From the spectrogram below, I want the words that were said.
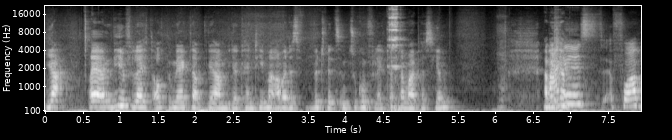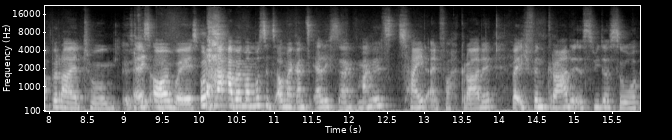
Ja, ähm, wie ihr vielleicht auch bemerkt habt, wir haben wieder kein Thema, aber das wird jetzt in Zukunft vielleicht öfter mal passieren. Aber mangels hab, Vorbereitung, as always. Und, aber man muss jetzt auch mal ganz ehrlich sagen, mangels Zeit einfach gerade, weil ich finde, gerade ist wieder so,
